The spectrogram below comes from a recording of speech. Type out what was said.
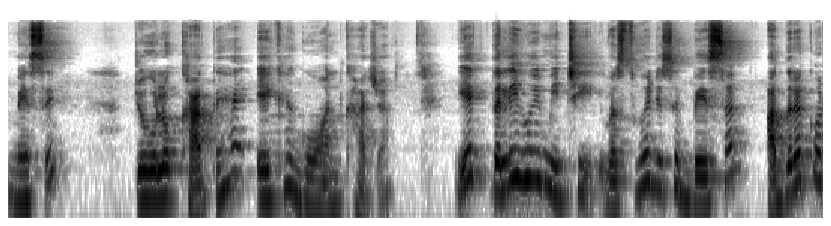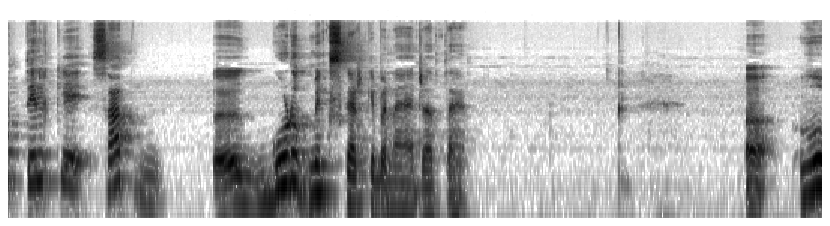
में से जो वो लोग खाते हैं, एक है गोवन खाजा। ये एक तली हुई मीठी वस्तु है, जिसे बेसन, अदरक और तिल के साथ गुड़ मिक्स करके बनाया जाता है। वो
